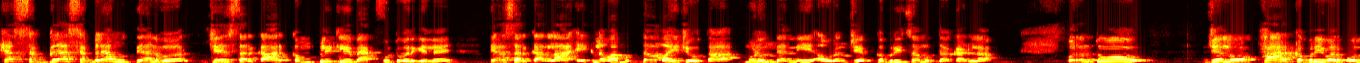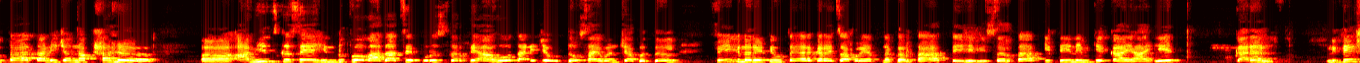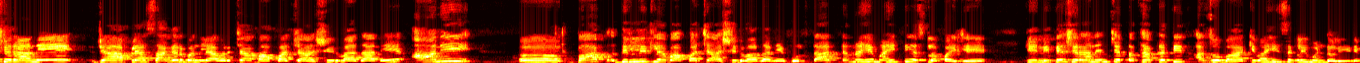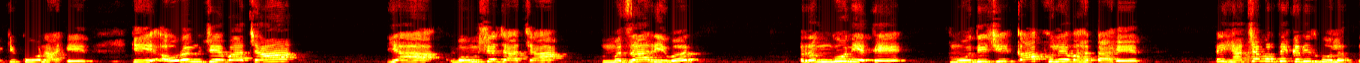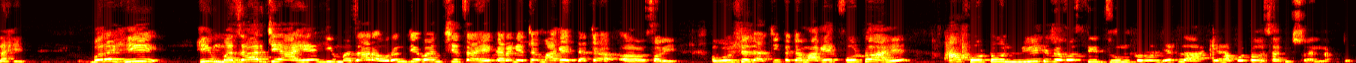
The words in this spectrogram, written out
ह्या सगळ्या सगळ्या मुद्द्यांवर जे सरकार कम्प्लिटली बॅकफूटवर गेलंय त्या सरकारला एक नवा मुद्दा पाहिजे होता म्हणून त्यांनी औरंगजेब कबरीचा मुद्दा काढला. परंतु जे लोक फार कबरीवर बोलतात आणि ज्यांना फार आम्हीच कसे हिंदुत्ववादाचे पुरस्कर्ते आहोत आणि जे उद्धव साहेबांच्या बद्दल फेक नरेटिव्ह तयार करायचा प्रयत्न करतात ते हे विसरतात की ते नेमके काय आहेत. कारण नितेश राणे ज्या आपल्या सागर बंगल्यावरच्या बापाच्या आशीर्वादाने आणि बाप दिल्लीतल्या बापाच्या आशीर्वादाने बोलतात त्यांना हे माहिती असलं पाहिजे की नितेश राणेंचे तथाकथित आजोबा किंवा ही सगळी मंडळी नेमकी कोण आहेत? की औरंगजेबाच्या या वंशजाच्या मजारीवर रंगून येथे मोदीजी का फुले वाहत आहेत? ते ह्याच्यावर ते कधीच बोलत नाहीत. बरं ही ही मजार जी आहे ही मजार औरंगजेबांचीच आहे. कारण याच्या मागे त्याच्या सॉरी वंशजाची त्याच्यामागे एक फोटो आहे. हा फोटो नीट व्यवस्थित झूम करून घेतला की हा फोटो असा दिसायला लागतो.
